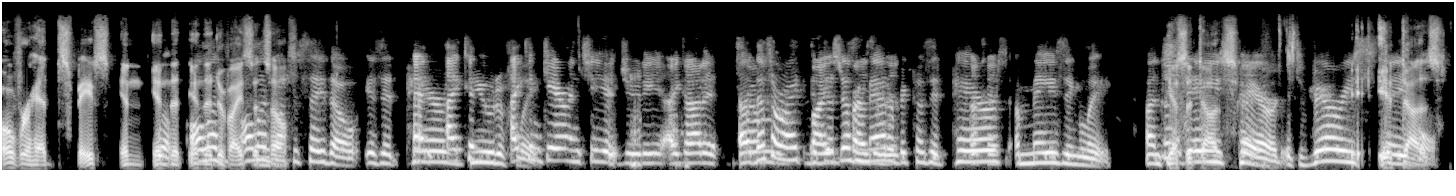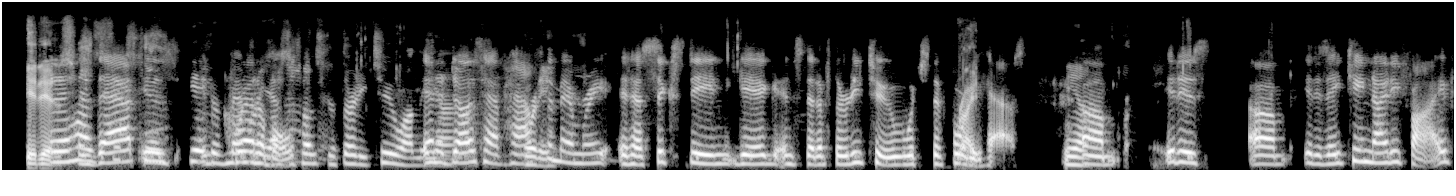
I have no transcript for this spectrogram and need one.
overhead space in in Well, the in the I've- device all I'm about itself. to say, though, is it And pairs I can, beautifully. I can guarantee it, Judy. I got it. Uh, that's all right. It, it doesn't matter because it pairs amazingly and Yes, it stays does. paired. It's very It, stable. it does. It And it is. has And that 16 gig of memory incredible. as opposed to 32 on the. and uh, it does have half 40. the memory. It has 16 gig instead of 32, which the 40 Right. has. Yeah. Um, it is um, it is 1895,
